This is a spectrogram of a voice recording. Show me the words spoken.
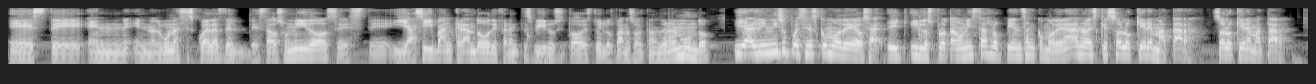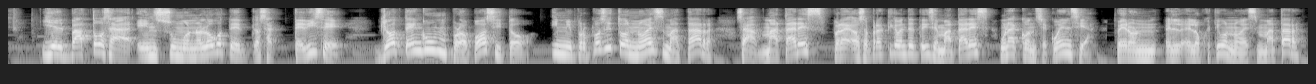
este, en, en algunas escuelas de, Estados Unidos, este, y así van creando diferentes virus y todo esto y los van soltando en el mundo. Y al inicio pues es como de, o sea, y, los protagonistas lo piensan como de, ah, no, es que solo quiere matar, solo quiere matar. Y el vato, o sea, en su monólogo te, o sea, te dice, yo tengo un propósito. Y mi propósito no es matar. O sea, matar es. O sea, prácticamente te dice, matar es una consecuencia. Pero el, objetivo no es matar.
